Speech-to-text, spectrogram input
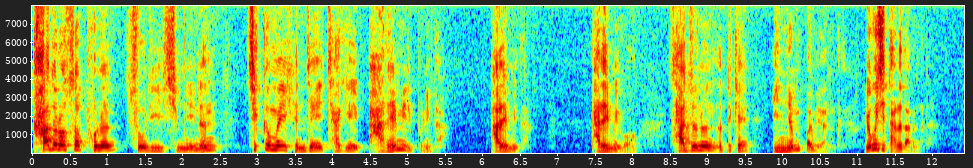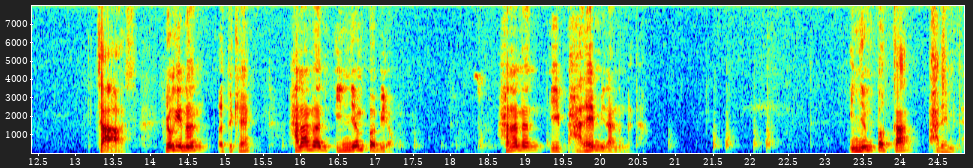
카드로서 푸는 수리 심리는 지금의 현재의 자기의 바램일 뿐이다 바램이다 바램이고 사주는 어떻게 인연법이라는 이것이 다르다는 거다. 자 여기는 어떻게? 하나는 인연법이요. 하나는 이 바램이라는 거다. 인연법과 바램이다.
